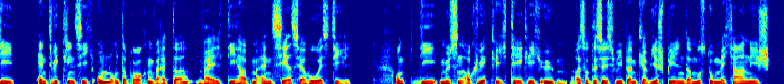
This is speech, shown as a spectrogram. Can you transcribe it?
Die entwickeln sich ununterbrochen weiter, weil die haben ein sehr, sehr hohes Ziel. Und mhm. die müssen auch wirklich täglich üben. Also das ist wie beim Klavierspielen, da musst du mechanisch,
